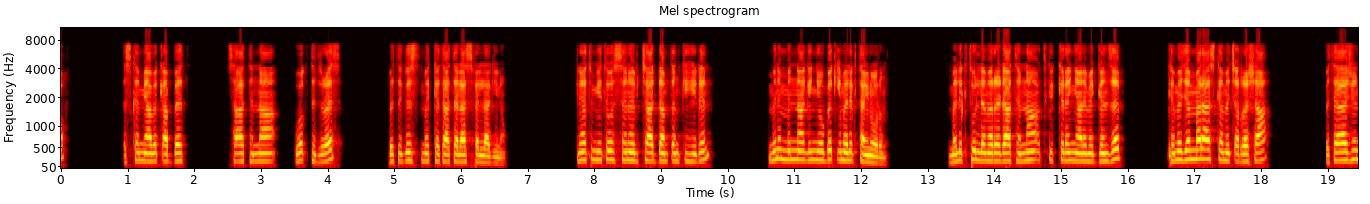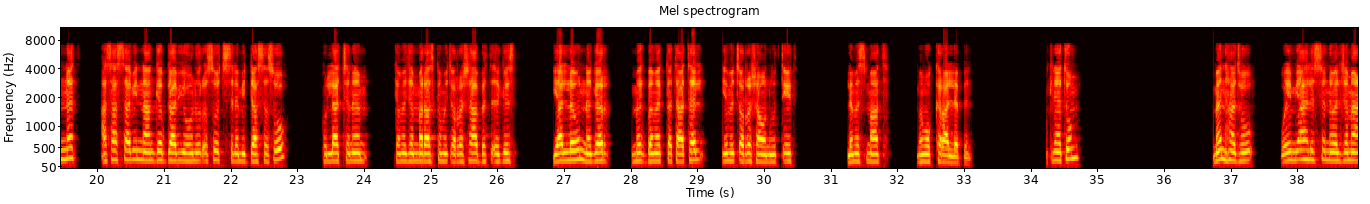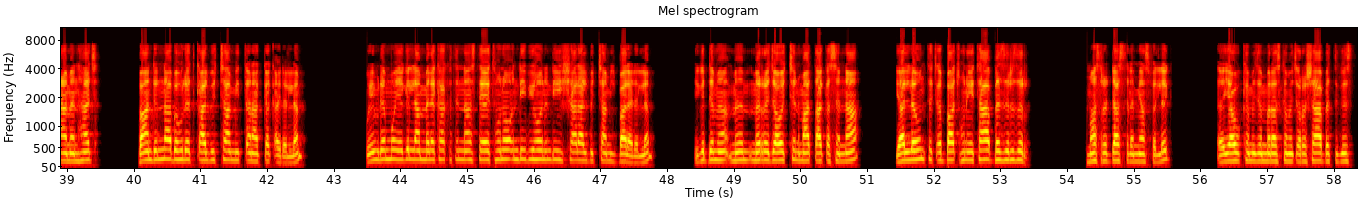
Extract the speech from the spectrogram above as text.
እስከሚያበቃበት ሰዓትና ወቅት ድረስ በትዕግስት መከታተል አስፈላጊ ነው። ምክንያቱም የተወሰነ ብቻ አዳምጠን ከሄደን ምንም የምናገኘው በቂ መልእክት አይኖርም። መልእክቱን ለመረዳትና ትክክለኛ ለመገንዘብ ከመጀመሪያ እስከ መጨረሻ በተያያዥነት አሳሳቢና አንገብጋቢ የሆኑ ርዕሶች ስለሚዳሰሱ ሁላችንም ከመጀመሪያ እስከ መጨረሻ በትዕግስት ያለውን ነገር በመከታተል የመጨረሻውን ውጤት ለመስማት መሞከር አለብን። ምክንያቱም መንሃጁ ወይም የአህል ስነ ወልጀማዓ መንሃጅ በአንድና በሁለት ቃል ብቻ የሚጠናቀቅ አይደለም። ወይም ደግሞ የግል አመለካከትና አስተያየት ሆኖ እንዲህ ቢሆን እንዲህ ይሻላል ብቻ የሚባል አይደለም የግድ መረጃዎችን ማጣቀስና ያለውን ተጨባጭ ሁኔታ በዝርዝር ማስረዳት ስለሚያስፈልግ ያው ከመጀመሪያ እስከ መጨረሻ በትዕግስት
